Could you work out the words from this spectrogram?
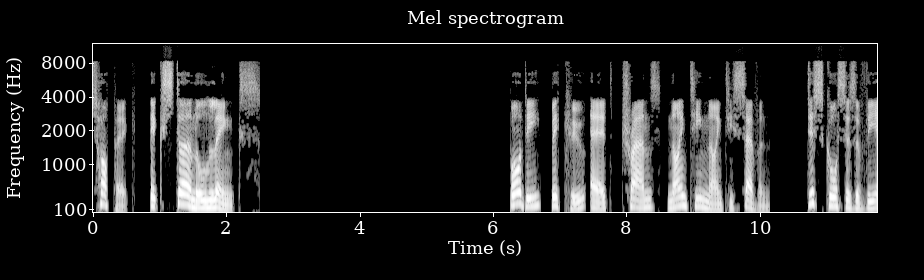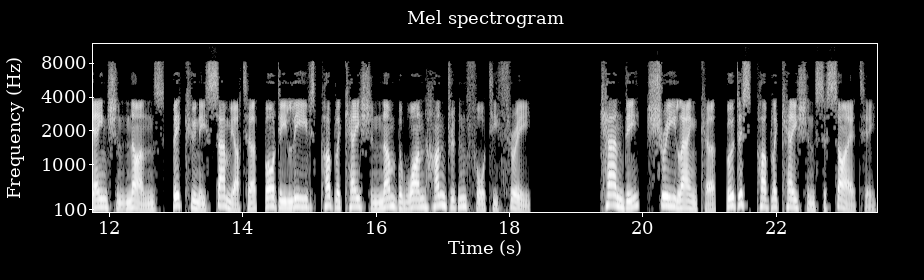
Topic External links Bodhi, Bhikkhu ed. Trans. 1997. Discourses of the Ancient Nuns Bhikkhuni Samyutta Bodhi Leaves publication number 143. Kandy, Sri Lanka, Buddhist Publication Society.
